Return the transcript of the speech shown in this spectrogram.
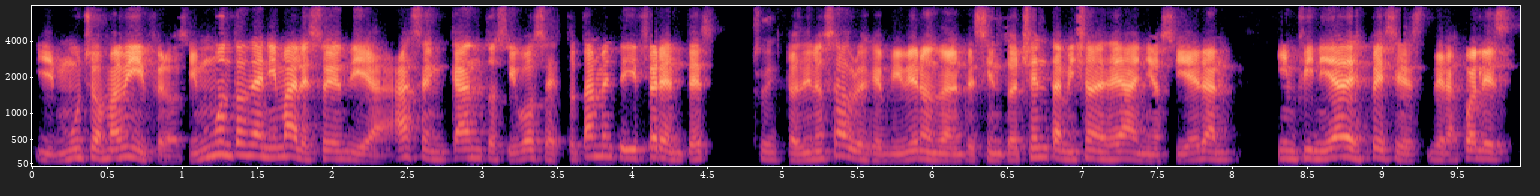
y muchos mamíferos y un montón de animales hoy en día hacen cantos y voces totalmente diferentes, los dinosaurios que vivieron durante 180 millones de años y eran infinidad de especies de las cuales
